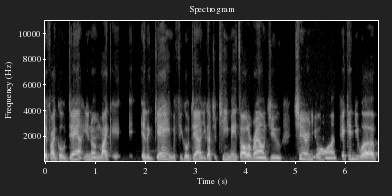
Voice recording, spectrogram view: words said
if I go down, you know, I'm like in a game, if you go down, you got your teammates all around you, cheering you mm-hmm. on, picking you up,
